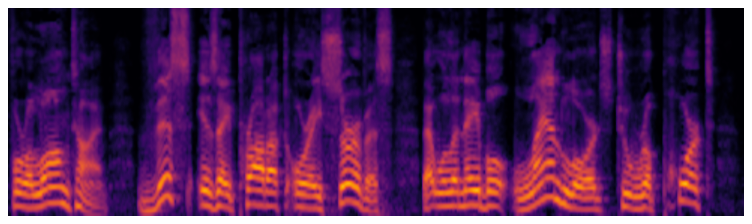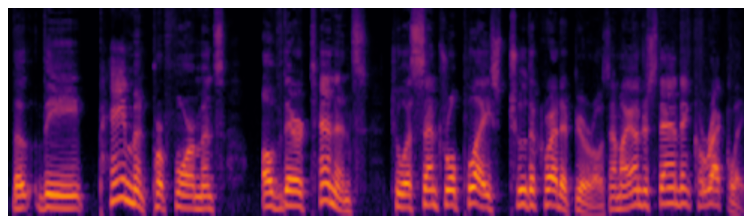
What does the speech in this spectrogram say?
for a long time. This is a product or a service that will enable landlords to report the, the payment performance of their tenants to a central place to the credit bureaus. Am I understanding correctly?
